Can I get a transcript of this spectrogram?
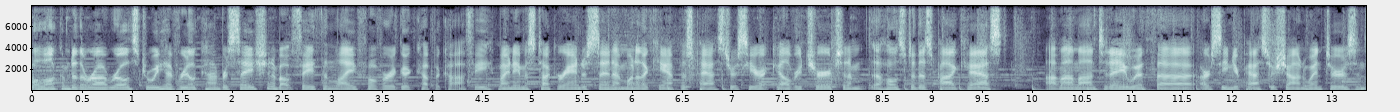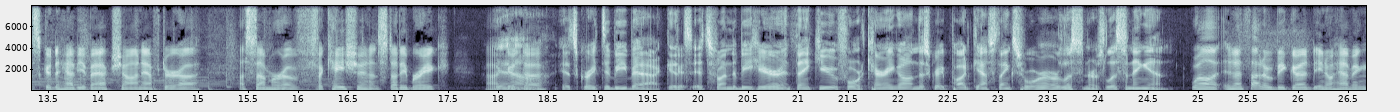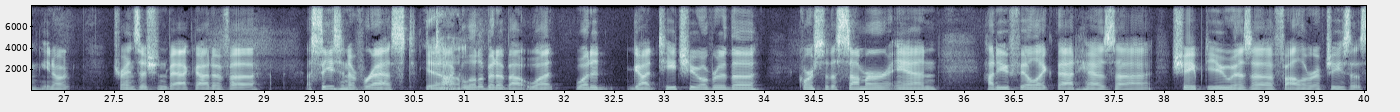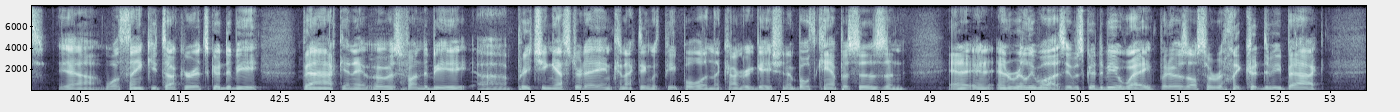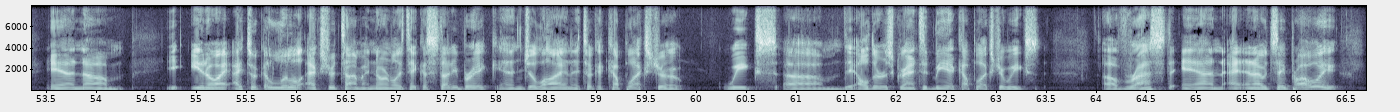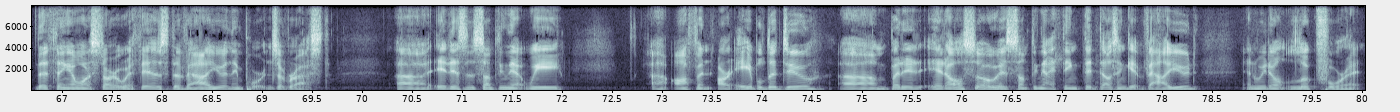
Well, welcome to the Raw Roast, where we have real conversation about faith and life over a good cup of coffee. My name is Tucker Anderson. I'm one of the campus pastors here at Calvary Church, and I'm the host of this podcast. Um, I'm on today with uh, our senior pastor, Sean Winters, and it's good to have you back, Sean, after uh, a summer of vacation and study break. Uh, yeah, good to, it's great to be back. It's good. it's fun to be here, and thank you for carrying on this great podcast. Thanks for our listeners listening in. Well, and I thought it would be good, you know, having you know transition back out of uh, a season of rest. Yeah. Talk a little bit about what what did God teach you over the course of the summer, and how do you feel like that has uh, shaped you as a follower of Jesus? Yeah. Well, thank you, Tucker. It's good to be back, and it, it was fun to be uh, preaching yesterday and connecting with people in the congregation at both campuses, and and it, and it really was. It was good to be away, but it was also really good to be back, and. Um, you know, I, I, took a little extra time. I normally take a study break in July, and I took a couple extra weeks. Um, the elders granted me a couple extra weeks of rest, and and I would say probably the thing I want to start with is the value and the importance of rest. Uh, it isn't something that we uh, often are able to do, um, but it it also is something I think that doesn't get valued, and we don't look for it.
